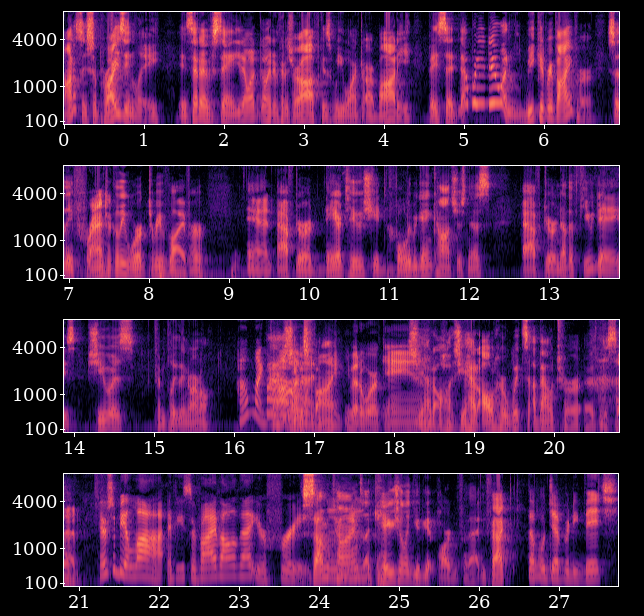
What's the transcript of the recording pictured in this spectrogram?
honestly, surprisingly, instead of saying, you know what, go ahead and finish her off because we want our body, they said, no, what are you doing? We could revive her. So they frantically worked to revive her. And after a day or two, she had uh-huh. fully regained consciousness. After another few days, she was completely normal. Oh my She God. She was fine. You better work and She had all she had all her wits about her, as they uh-huh. said. There should be a law. If you survive all of that, you're free. Sometimes, mm-hmm. occasionally, you'd get pardoned for that. In fact, Double jeopardy, bitch.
